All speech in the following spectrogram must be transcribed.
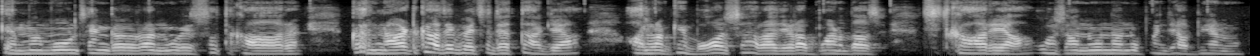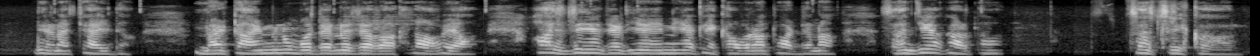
ਕਿ ਮਨਮੋਹਨ ਸਿੰਘ ਹੋਰਾਂ ਨੂੰ ਇਹ ਸਤਿਕਾਰ ਕਰਨਾਟਕਾ ਦੇ ਵਿੱਚ ਦਿੱਤਾ ਗਿਆ। ਹਾਲਾਂਕਿ ਬਹੁਤ ਸਾਰਾ ਜਿਹੜਾ ਬਣਦਾ ਸ- ਸਤਿਕਾਰ ਆ, ਉਹ ਸਾਨੂੰ ਉਹਨਾਂ ਨੂੰ ਪੰਜਾਬੀਆਂ ਨੂੰ ਦੇਣਾ ਚਾਹੀਦਾ। ਮੈਂ ਟਾਈਮ ਨੂੰ ਮੱਦੇਨਜ਼ਰ ਰੱਖਦਾ ਹੋਇਆ। ਅੱਜ ਦੀਆਂ ਜਿਹੜੀਆਂ ਇੰਨੀਆਂ ਕਿ ਖਬਰਾਂ ਤੁਹਾਡੇ ਨਾਲ ਸਾਂਝੀਆਂ ਕਰਦਾ। ਸਤਿ ਸ੍ਰੀ ਅਕਾਲ।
